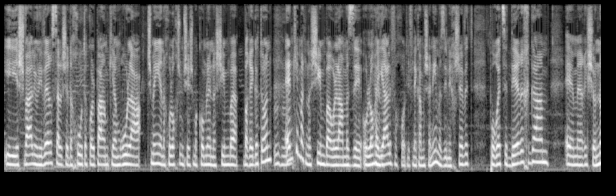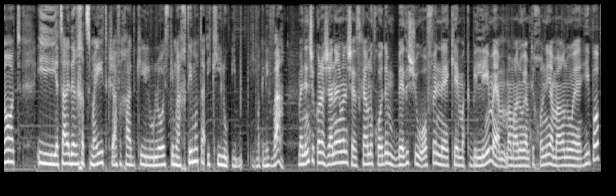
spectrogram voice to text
היא ישבה על יוניברסל שדחו אותה כל פעם, כי אמרו לה, תשמעי, אנחנו לא חושבים שיש מקום לנשים ברגטון. אין כמעט נשים בעולם הזה, או לא היה לפחות לפני כמה שנים, אז היא נחשבת פורצת דרך גם, אה, מהראשונות. היא יצאה לדרך עצמאית, כשאף אחד כאילו לא הסכים להחתים אותה, היא כאילו, היא, היא מגניבה. מעניין שכל הז'אנרים האלה שהזכרנו קודם באיזשהו אופן אה, כמקבילים, אה, אמרנו ים תיכוני, אמרנו אה, היפ-הופ,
